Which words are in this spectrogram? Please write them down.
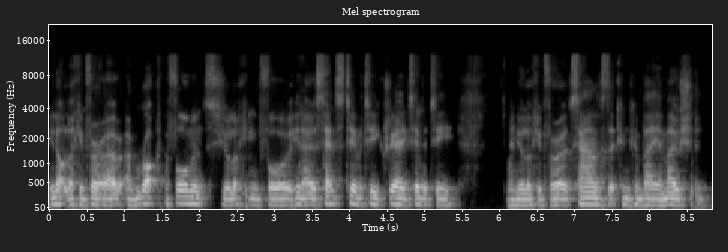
You're not looking for a, a rock performance. You're looking for you know sensitivity, creativity, and you're looking for sounds that can convey emotion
